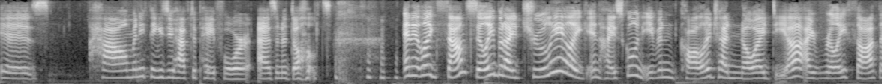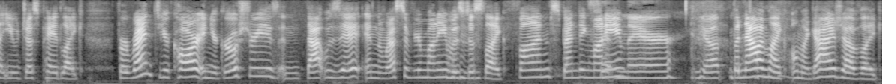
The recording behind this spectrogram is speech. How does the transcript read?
is how many things you have to pay for as an adult. and it like sounds silly, but I truly like in high school and even college had no idea. I really thought that you just paid like for rent, your car, and your groceries, and that was it. And the rest of your money was just like fun spending money. Sitting there. Yep. But now I'm like, oh my gosh, I have like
